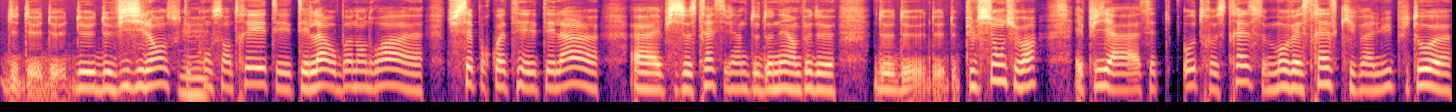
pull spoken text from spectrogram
de, de, de, de, vigilance où tu es mhm. concentré, tu es, là au bon endroit, euh, tu sais pourquoi tu es, là. Euh, et puis ce stress, il vient de donner un peu de, de, pulsion, tu vois. Et puis il y a cet autre stress, ce mauvais stress qui va lui plutôt euh,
